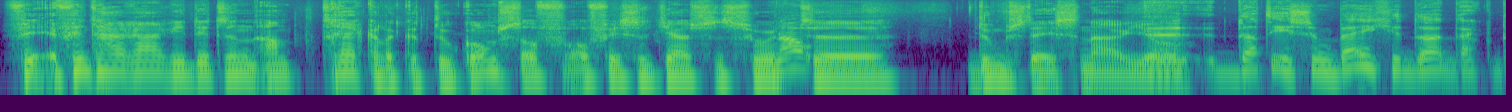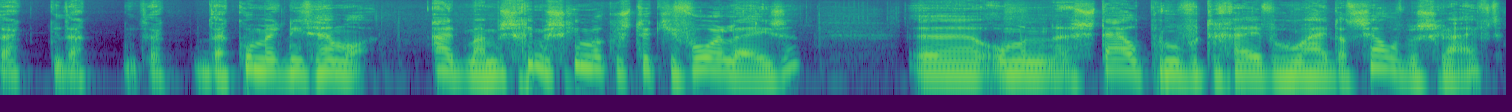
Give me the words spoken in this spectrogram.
Vindt Harari dit een aantrekkelijke toekomst? Of, of is het juist een soort. Nou, doomsday scenario? dat is een beetje, daar, daar, daar, daar, daar kom ik niet helemaal Maar misschien, misschien moet ik een stukje voorlezen. Uh, om een stijlproeven te geven hoe hij dat zelf beschrijft.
